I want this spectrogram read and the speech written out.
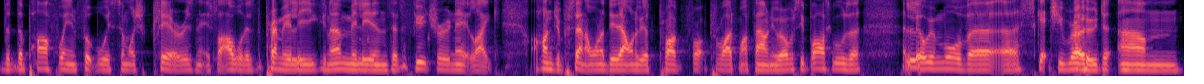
the, the pathway in football is so much clearer, isn't it? It's like, oh, well, there's the Premier League, you know, millions, there's a future in it, like 100%. I want to do that. I want to be able to provide for, my family. Where obviously basketball's a, a little bit more of a, a sketchy road. Um,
